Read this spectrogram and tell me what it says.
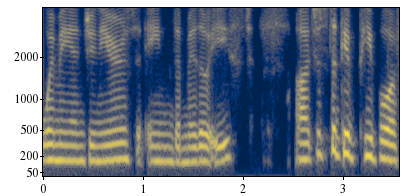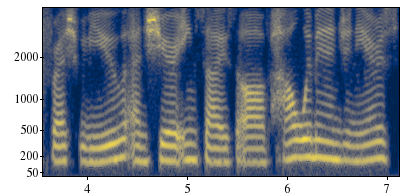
Women Engineers in the Middle East uh, just to give people a fresh view and share insights of how women engineers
